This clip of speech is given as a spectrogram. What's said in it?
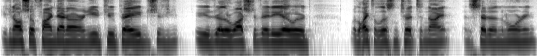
You can also find that on our YouTube page if you'd rather watch the video or would like to listen to it tonight instead of in the morning.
